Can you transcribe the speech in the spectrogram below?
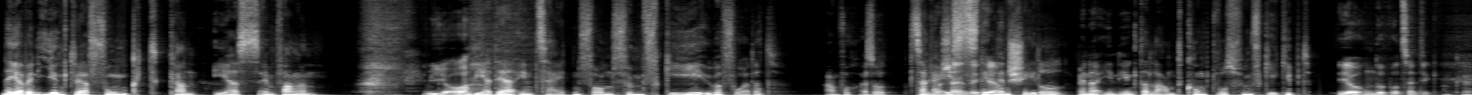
Naja, wenn irgendwer funkt, kann er es empfangen. ja, Wäre der in Zeiten von 5G überfordert? Einfach? Also zerreißt dem ja. den Schädel, wenn er in irgendein Land kommt, wo es 5G gibt? Ja, hundertprozentig. Okay.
